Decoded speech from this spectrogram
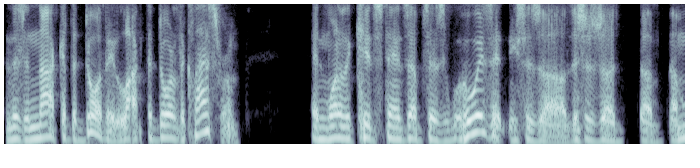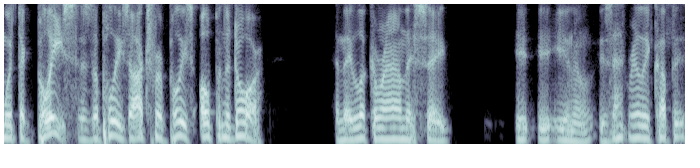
and there's a knock at the door. They lock the door to the classroom. And one of the kids stands up, says, "Who is it?" And he says, uh, "This is uh, uh, I'm with the police. This is the police, Oxford police. Open the door." And they look around. They say, it, it- "You know, is that really a company?"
